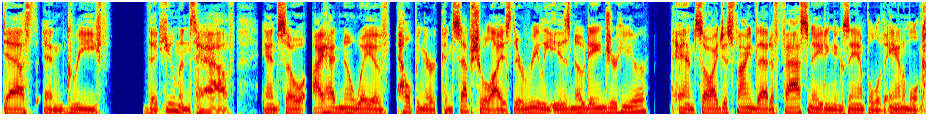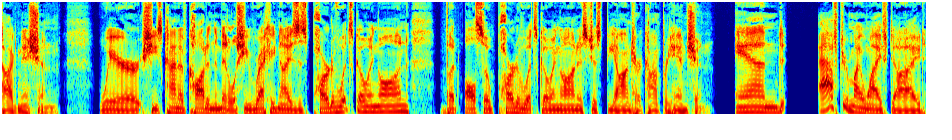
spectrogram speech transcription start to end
death and grief that humans have. And so I had no way of helping her conceptualize there really is no danger here. And so I just find that a fascinating example of animal cognition where she's kind of caught in the middle. She recognizes part of what's going on, but also part of what's going on is just beyond her comprehension. And after my wife died,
